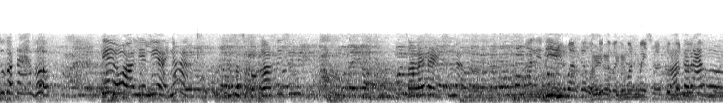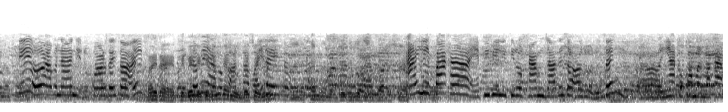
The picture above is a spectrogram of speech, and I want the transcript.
सुख त अब त्यही हो अलिअलि होइन? गर्दैछु। चलाइरहेको छौँ अब। अलिअलि हजुर भन्नु अब त्यही हो अब नानीहरू पढ्दैछ है। एकदमै अब जानुहुँदैछ भइरहेको अहिले पाखा हेप्पी बेलीतिर काम जाँदैछ अरूहरू चाहिँ यहाँको कमानमा काम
